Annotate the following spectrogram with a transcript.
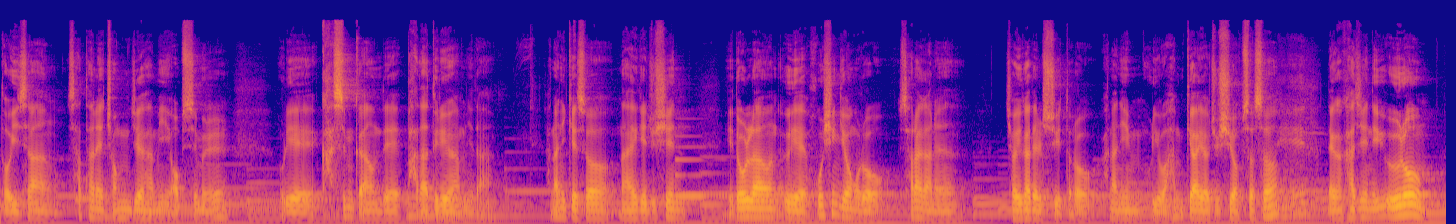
더 이상 사탄의 정죄함이 없음을 우리의 가슴 가운데 받아들여야 합니다 하나님께서 나에게 주신 이 놀라운 의의 호신경으로 살아가는 저희가 될 수 있도록 하나님 우리와 함께하여 주시옵소서. 내가 가진 이 의로움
